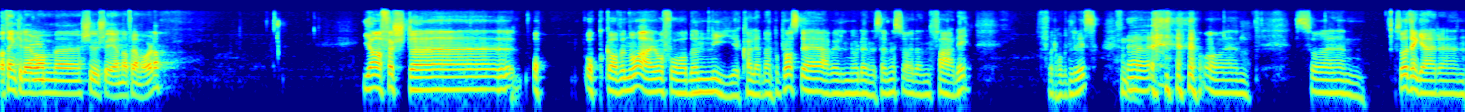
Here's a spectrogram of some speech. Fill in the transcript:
Hva tenker dere om eh, 2021 og fremover, da? Ja, første opp, oppgave nå er jo å få den nye kalenderen på plass. Det er vel når denne sendes, så er den ferdig. Forhåpentligvis. Eh, og, eh, så, eh, så det tenker jeg er eh,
